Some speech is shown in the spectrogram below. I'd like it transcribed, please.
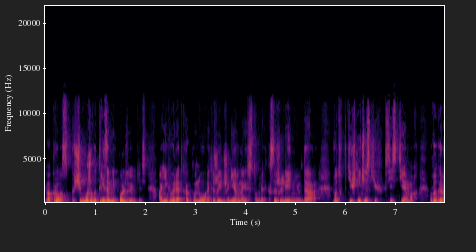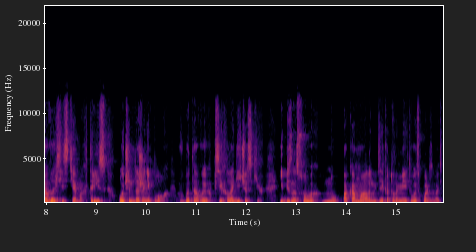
И вопрос, почему же вы тризом не пользуетесь? Они говорят, как бы, ну, это же инженерная история, к сожалению, да. Вот в технических системах, в игровых системах триз очень даже неплох. В бытовых, психологических и бизнесовых, ну, пока мало людей, которые умеют его использовать.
